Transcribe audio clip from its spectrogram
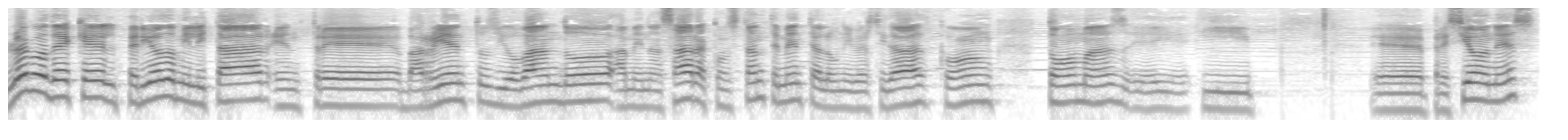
Luego de que el periodo militar entre Barrientos y Obando amenazara constantemente a la universidad con tomas eh, y, eh, presiones,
